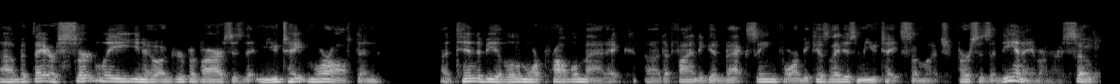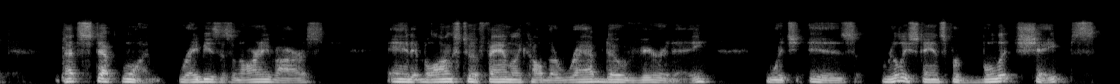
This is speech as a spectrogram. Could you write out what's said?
uh, but they are certainly, you know, a group of viruses that mutate more often, uh, tend to be a little more problematic uh, to find a good vaccine for because they just mutate so much versus a DNA virus. So that's step one. Rabies is an RNA virus, and it belongs to a family called the Rhabdoviridae, which is really stands for bullet shapes.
